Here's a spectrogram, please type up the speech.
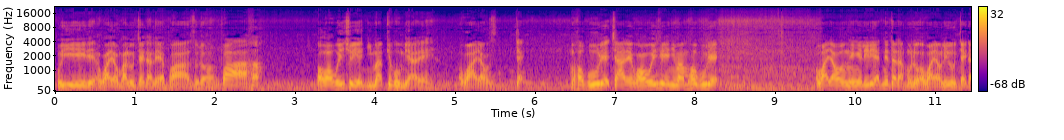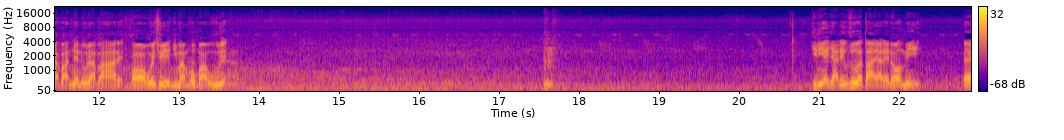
ကိုကြီးတဲ့အဝါရောင်ဘာလို့ကြိုက်တာလဲအဖွားဆိုတော့အဖွားဝါဝဝင်းရွှေရဲ့ညီမဖြစ်ဖို့များတယ်အဝါရောင်ကြိုက်မဟုတ်ဘူးတဲ့ကြားတယ်ဝါဝဝင်းရွှေရဲ့ညီမမဟုတ်ဘူးတဲ့ အဝါရောင်ငယ်ငယ်လေးတွေကနှစ်တက်တာမဟုတ်လို့အဝါရောင်လေးကိုကြိုက်တာပါမျက်နှာတာပါတဲ့ဝါဝဝင်းရွှေရဲ့ညီမမဟုတ်ပါဘူးတဲ့ဒီနေ့ကရာဒီဥစုကတာရတယ်နော်အမေအဲ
